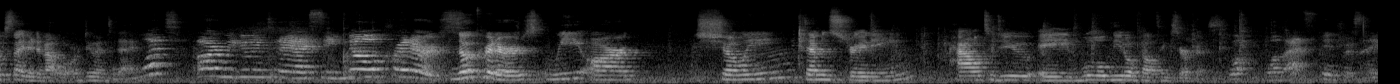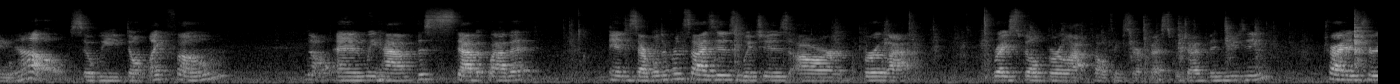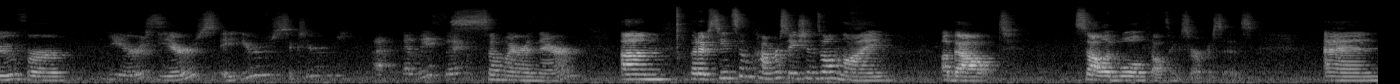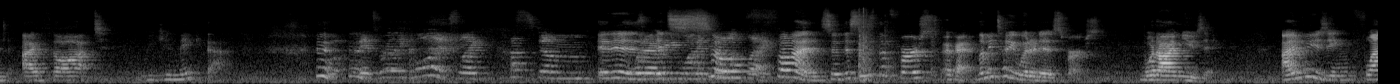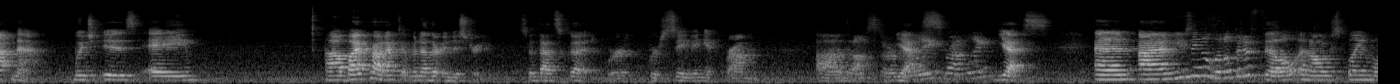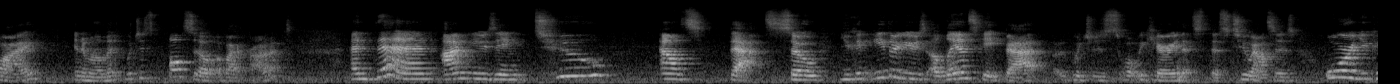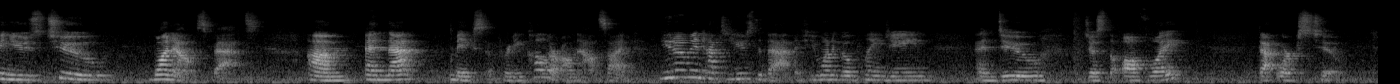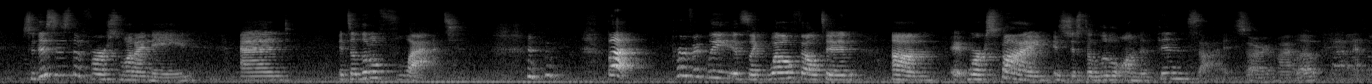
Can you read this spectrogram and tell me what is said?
excited about what we're doing today. What are we doing today? I see no critters. No critters. We are showing, demonstrating how to do a wool needle felting surface. Well, well, that's interesting. No, so we don't like foam, No. and we have the Stabbit Wabbit in several different sizes, which is our burlap, rice-filled burlap felting surface, which I've been using, tried and true for Years. years, eight years, six years? At, at least six. somewhere in there. Um, but I've seen some conversations online about solid wool felting surfaces. And I thought we can make that. Well, it's really cool. It's like custom. it is. it's you want it to so look like. fun. So this is the first. Okay, let me tell you what it is first. What I'm using. I'm using flat mat, which is a uh, byproduct of another industry. So that's good. We're we're saving it from. Um, dumpster, yes. really, probably. Yes. And I'm using a little bit of fill, and I'll explain why in a moment, which is also a byproduct. And then I'm using two ounce batts. So you can either use a landscape batt, which is what we carry, that's, that's two ounces, or you can use two one ounce batts. Um, and that makes a pretty color on the outside. You don't even have to use the batt. If you want to go plain Jane and do just the off-white, that works too. So this is the first one I made, and it's a little flat, but perfectly, it's like well felted. Um, it works fine. It's just a little on the thin side. Sorry, Milo.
